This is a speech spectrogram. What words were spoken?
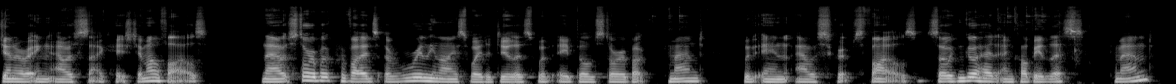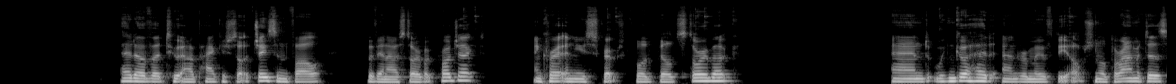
generating our static HTML files. Now, Storybook provides a really nice way to do this with a build Storybook command within our scripts files. So we can go ahead and copy this command, head over to our package.json file within our Storybook project, and create a new script called build Storybook. And we can go ahead and remove the optional parameters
